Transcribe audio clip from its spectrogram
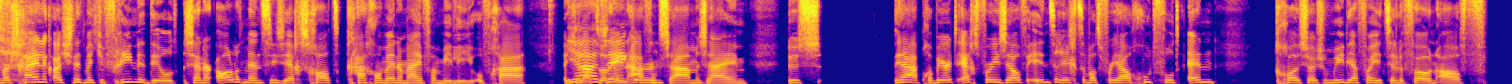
waarschijnlijk als je dit met je vrienden deelt, zijn er altijd mensen die zeggen: Schat, ga gewoon mee naar mijn familie. Of ga, weet je, Ja, laten we één avond samen zijn. Dus ja, probeer het echt voor jezelf in te richten wat voor jou goed voelt. En gooi social media van je telefoon af.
